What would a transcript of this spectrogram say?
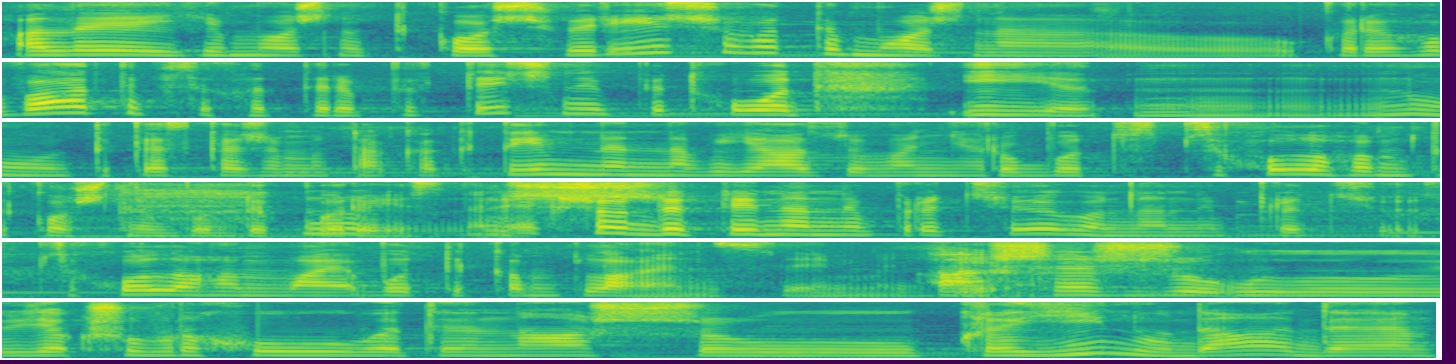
але її можна також вирішувати, можна е, коригувати психотерапевтичний підход і ну, таке, скажімо так, активне нав'язування роботи з психологом також не буде корисним. Якщо дитина не працює, вона не працює. З психологом має бути комплайнс взаємодія. А ще ж, якщо враховувати нашу країну, да, де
